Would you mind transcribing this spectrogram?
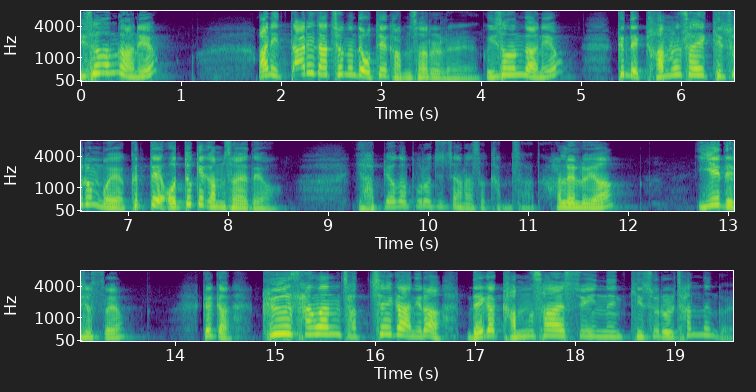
이상한 거 아니에요? 아니 딸이 다쳤는데 어떻게 감사를 해? 그 이상한 거 아니에요? 근데 감사의 기술은 뭐예요? 그때 어떻게 감사해야 돼요? 야 뼈가 부러지지 않아서 감사하다. 할렐루야. 이해되셨어요? 그러니까 그 상황 자체가 아니라 내가 감사할 수 있는 기술을 찾는 거예요.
